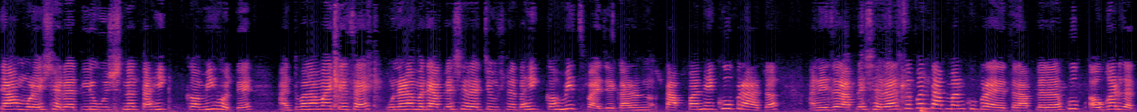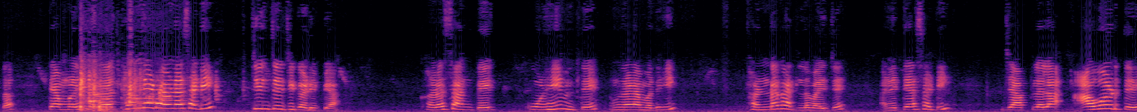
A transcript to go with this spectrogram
त्यामुळे शरीरातली उष्णता ही कमी होते. आणि तुम्हाला माहितीच आहे उन्हाळ्यामध्ये आपल्या शरीराची उष्णता ही कमीच पाहिजे कारण तापमान हे खूप राहतं. आणि जर आपल्या शरीराचं पण तापमान खूप राहिलं तर आपल्याला खूप अवघड जातं. त्यामुळे शरीरात थंड ठेवण्यासाठी चिंचेची कढी प्या. खरं सांगते कोणीही म्हणते उन्हाळ्यामध्येही थंड घातलं पाहिजे. आणि त्यासाठी जे आपल्याला आवडते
